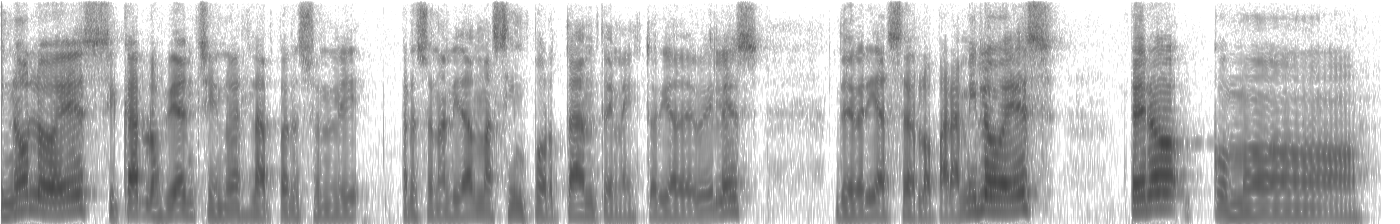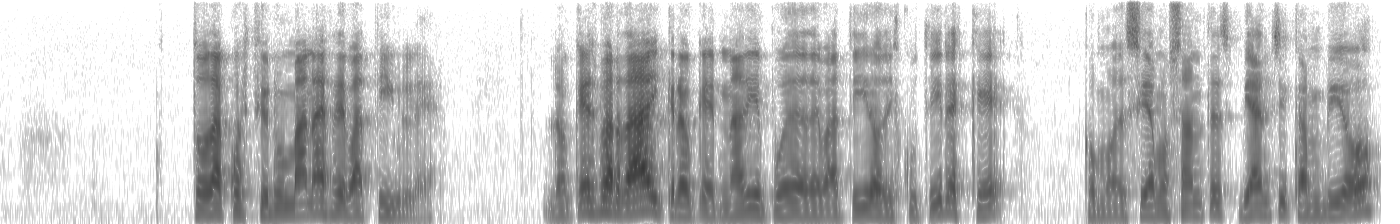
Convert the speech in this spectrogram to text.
No lo es, si Carlos Bianchi no es la personalidad más importante en la historia de Vélez, debería serlo. Para mí lo es, pero como toda cuestión humana es debatible. Lo que es verdad, y creo que nadie puede debatir o discutir, es que como decíamos antes, Bianchi cambió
